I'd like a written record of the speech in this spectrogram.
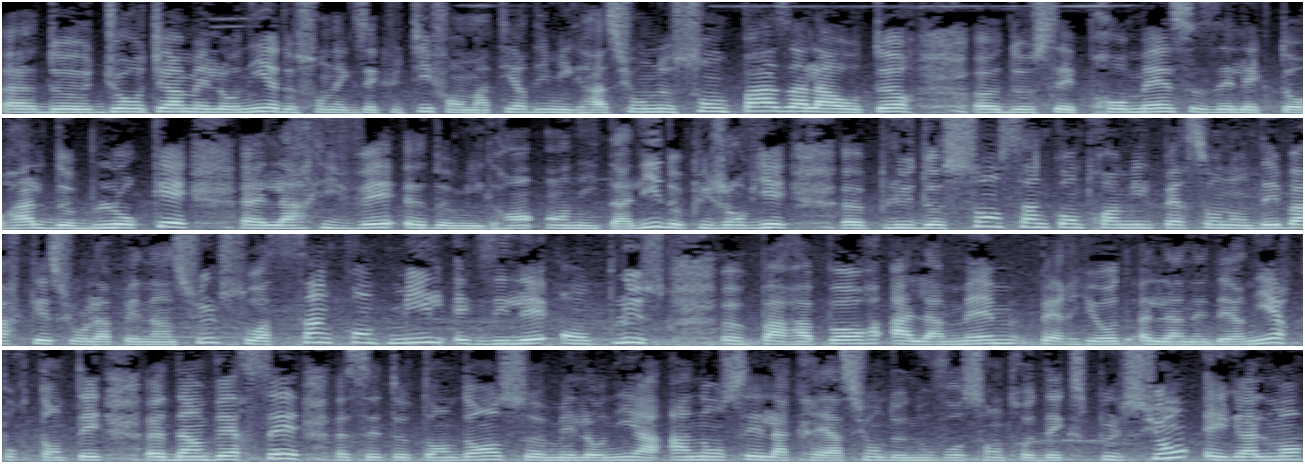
euh, de Giorgia Meloni et de son exécutif en matière d'immigration ne sont pas à la hauteur euh, de ses promesses électorales de bloquer euh, l'arrivée de migrants en Italie. Depuis janvier, plus de 153 000 personnes ont débarqué sur la péninsule, soit 50 000 exilés en plus par rapport à la même période l'année dernière. Pour tenter d'inverser cette tendance, Meloni a annoncé la création de nouveaux centres d'expulsion, également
